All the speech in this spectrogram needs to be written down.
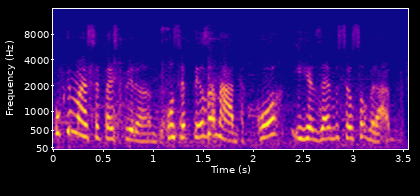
o que mais você está esperando? Com certeza nada. Cor e reserve o seu sobrado.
